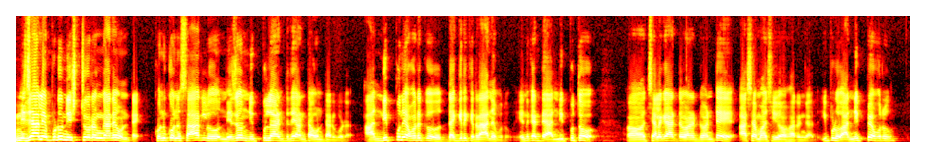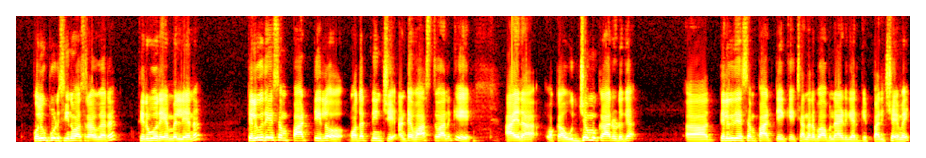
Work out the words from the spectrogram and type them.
నిజాలు ఎప్పుడూ నిష్ఠూరంగానే ఉంటాయి. కొన్ని కొన్నిసార్లు నిజం నిప్పు లాంటిది అంటూ ఉంటారు కూడా. ఆ నిప్పుని ఎవరికి దగ్గరికి రానివ్వరు. ఎందుకంటే ఆ నిప్పుతో చెలగాటం అంటే ఆషామాషి వ్యవహారం కాదు. ఇప్పుడు ఆ నిప్పు ఎవరు? కొలుపూడి శ్రీనివాసరావు గారు తిరువూరు ఎమ్మెల్యేనా తెలుగుదేశం పార్టీలో మొదటి నుంచి అంటే వాస్తవానికి ఆయన ఒక ఉద్యమకారుడిగా తెలుగుదేశం పార్టీకి చంద్రబాబు నాయుడు గారికి పరిచయమై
